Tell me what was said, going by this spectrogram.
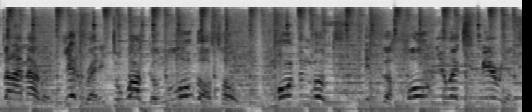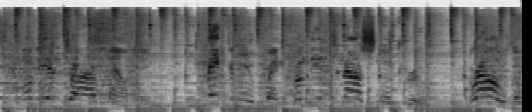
first time ever, get ready to welcome Logos Hope. More than books, it's a whole new experience for the entire family. Make a new friend from the international crew. Browse a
